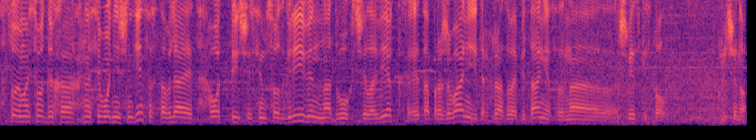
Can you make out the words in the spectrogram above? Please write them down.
Стоимость отдыха на сегодняшний день составляет от 1700 гривен на двух человек. Это проживание и трехразовое питание на шведский стол включено.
